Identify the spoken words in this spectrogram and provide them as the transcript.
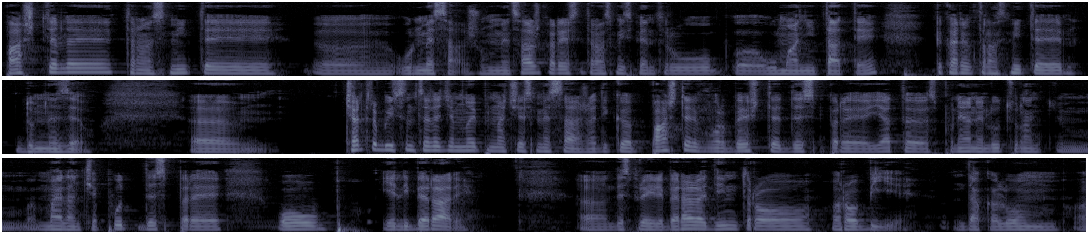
Paștele transmite uh, un mesaj, un mesaj care este transmis pentru uh, umanitate, pe care îl transmite Dumnezeu. Uh, ce ar trebui să înțelegem noi prin acest mesaj? Adică Paștele vorbește despre, iată, spunea Neluțul mai la început, despre o eliberare, uh, despre eliberarea dintr-o robie. Dacă luăm uh,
